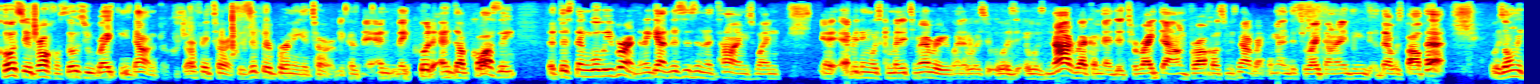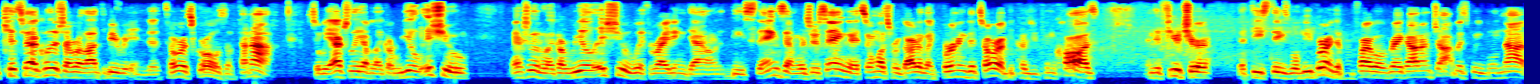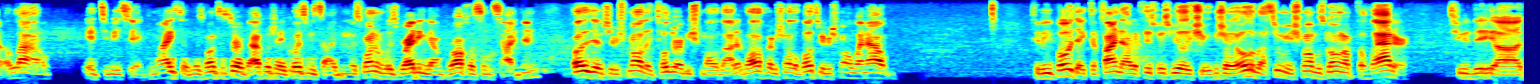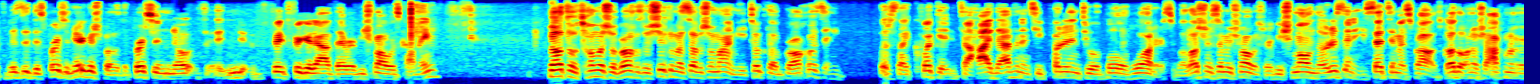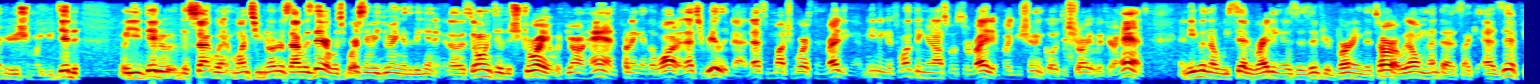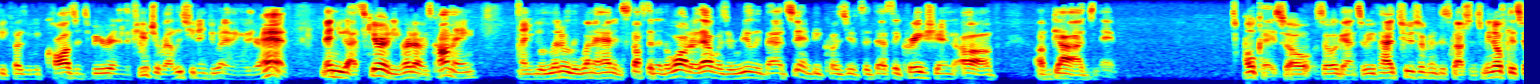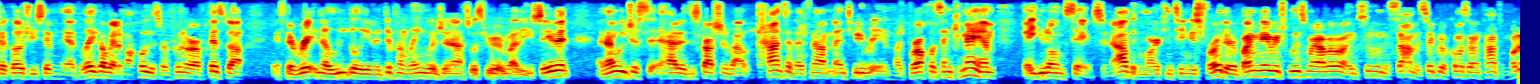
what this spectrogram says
Kosve brachos, those who write these down, Torah, as if they're burning a Torah, because they end, they could end up causing that this thing will be burned. And again, this is in the times when everything was committed to memory, when it was it was it was not recommended to write down brachos. Was not recommended to write down anything that was balpeh. It was only kisvei kodesh that were allowed to be written, the Torah scrolls of Tanakh. So we actually have like a real issue. Actually have like a real issue with writing down these things, and what you're saying, it's almost regarded like burning the Torah because you can cause in the future that these things will be burned. If a fire will break out on Shabbos, we will not allow it to be saved. Ma'isa, was once a story of Apple Kosim inside, and this one who was writing down brachos inside him. They told Rabbi Shmuel about it. Rabbi Shmuel, went out to be bodek to find out if this was really true. Because Shmuel was going up the ladder to the uh, to visit this person here. The person know, figured out that Rabbi Shmuel was coming. He took the brachos and he just like quick to hide the evidence, he put it into a bowl of water. So Rabbi Shmuel, noticed it and he said to him as follows: What you did, what you did the set went once you noticed I was there was worse than we doing in the beginning. In other words, going to destroy it with your own hands, putting it in the water, that's really bad. That's much worse than writing it. Meaning, it's one thing you're not supposed to write it, but you shouldn't go destroy it with your hands. And even though we said writing is as if you're burning the Torah, we all meant that it's like as if because it would cause it to be written in the future, but at least you didn't do anything with your hands. Then you got scared. You heard I was coming and you literally went ahead and stuffed it in the water, that was a really bad sin because it's a desecration of of God's name. Okay, so so again, so we've had two different discussions. We know Kisvei Kodesh, you save them they had Lego, we had a Rav Huna, Rav Chisda. If they're written illegally in a different language, they're not supposed to be written whether you save it. And then we just had a discussion about content that's not meant to be written, like Brachos and Kameim, that you don't save. So now the Gemara continues further. What if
